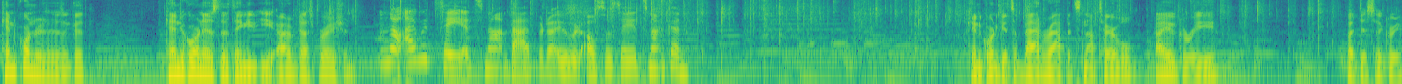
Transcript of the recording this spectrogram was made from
Candy corn isn't good. Candy corn is the thing you eat out of desperation. No, I would say it's not bad, but I would also say it's not good. Candy corn gets a bad rap. It's not terrible. I agree, but disagree.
